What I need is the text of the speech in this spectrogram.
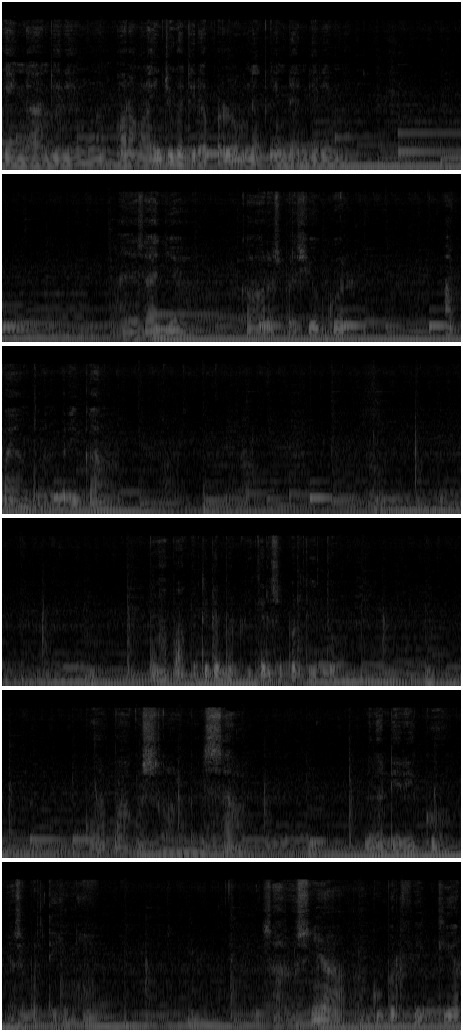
keindahan dirimu. Orang lain juga tidak perlu melihat keindahan dirimu. Hanya saja kau harus bersyukur apa yang Tuhan berikan. Mengapa aku tidak berpikir seperti itu? Mengapa aku selalu menyesal dengan diriku yang seperti ini? Seharusnya aku berpikir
